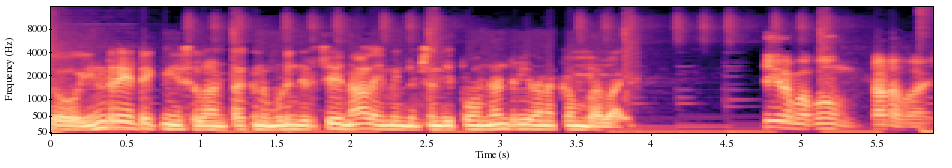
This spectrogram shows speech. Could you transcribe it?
ஸோ இன்றைய டெக் நியூஸ் எல்லாம் டக்குன்னு முடிஞ்சிருச்சு. நாளை மீண்டும் சந்திப்போம். நன்றி வணக்கம் பாய் சீக்கிரம் பார்ப்போம் டாடா பாய்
